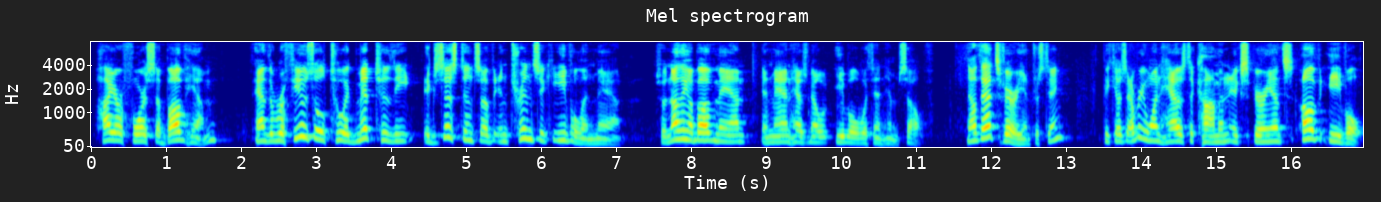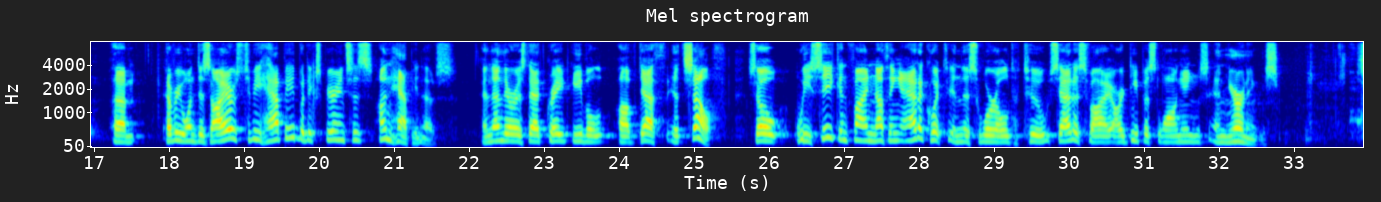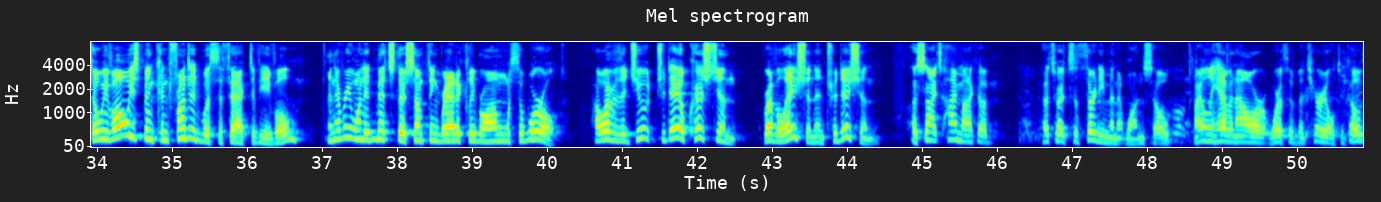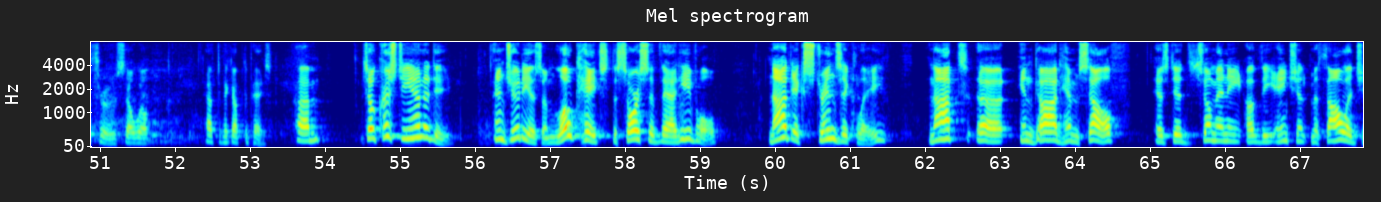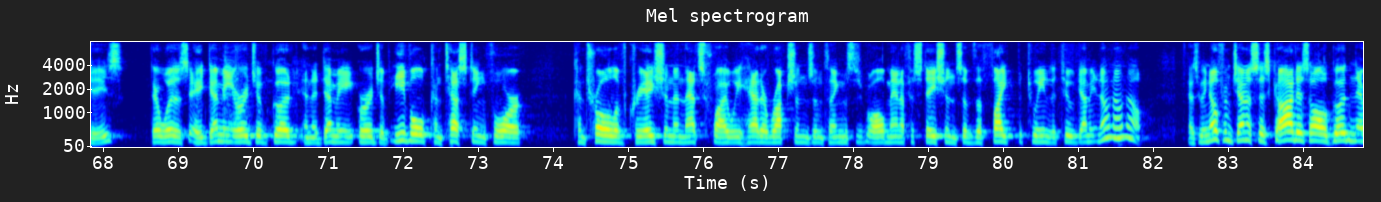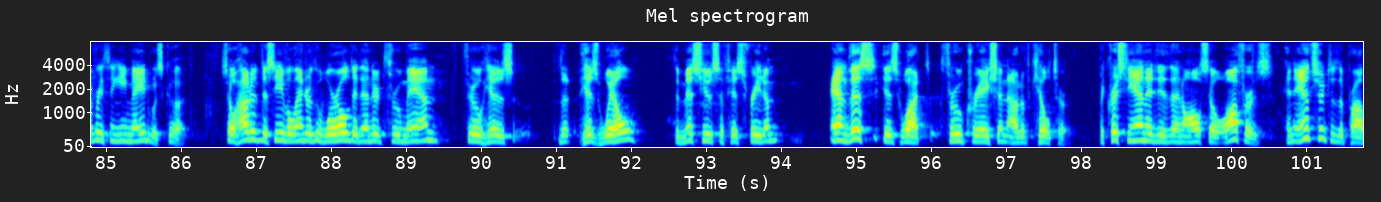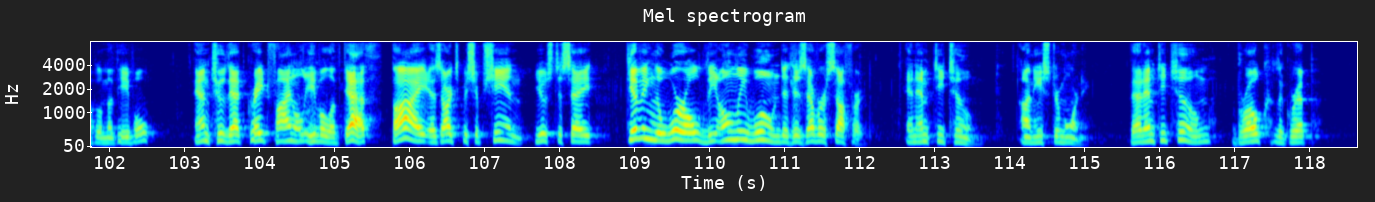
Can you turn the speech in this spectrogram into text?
higher force above him, and the refusal to admit to the existence of intrinsic evil in man. So nothing above man, and man has no evil within himself. Now that's very interesting because everyone has the common experience of evil. Um, Everyone desires to be happy but experiences unhappiness. And then there is that great evil of death itself. So we seek and find nothing adequate in this world to satisfy our deepest longings and yearnings. So we've always been confronted with the fact of evil, and everyone admits there's something radically wrong with the world. However, the Judeo Christian revelation and tradition, aside, hi, Monica. That's right, it's a 30 minute one, so I only have an hour worth of material to go through, so we'll have to pick up the pace. Um, so, Christianity and Judaism locates the source of that evil not extrinsically, not uh, in God Himself, as did so many of the ancient mythologies. There was a demiurge of good and a demiurge of evil contesting for control of creation, and that's why we had eruptions and things, all manifestations of the fight between the two demi. No, no, no. As we know from Genesis, God is all good and everything he made was good. So, how did this evil enter the world? It entered through man, through his, the, his will, the misuse of his freedom. And this is what threw creation out of kilter. But Christianity then also offers an answer to the problem of evil and to that great final evil of death by, as Archbishop Sheen used to say, giving the world the only wound it has ever suffered an empty tomb on Easter morning. That empty tomb broke the grip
